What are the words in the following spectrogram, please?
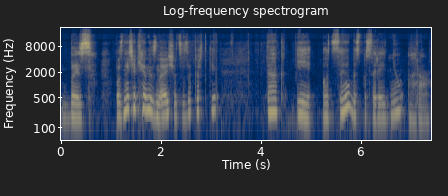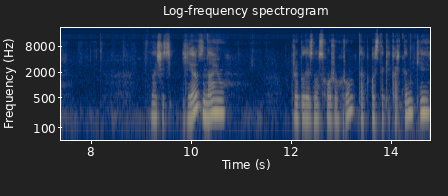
без позначок. Я не знаю, що це за картки. Так, і оце безпосередньо гра. Значить, я знаю приблизно схожу гру. Так, ось такі картинки.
